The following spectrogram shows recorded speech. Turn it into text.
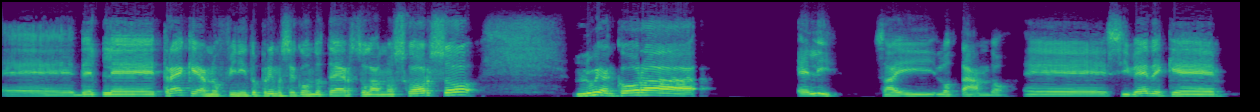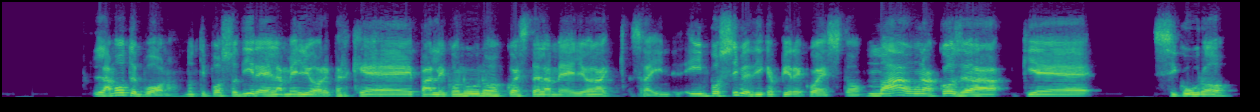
eh, delle tre che hanno finito primo, secondo, terzo l'anno scorso, lui ancora è lì, sai, lottando. E si vede che la moto è buona, non ti posso dire è la migliore perché parli con uno, questa è la meglio. Sai, è impossibile di capire questo, ma una cosa che è sicuro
